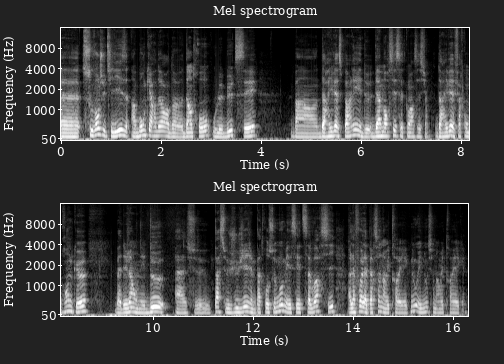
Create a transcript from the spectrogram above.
Euh, souvent j'utilise un bon quart d'heure d'intro où le but c'est ben, d'arriver à se parler et d'amorcer cette conversation, d'arriver à faire comprendre que bah déjà on est deux à se, pas se juger, j'aime pas trop ce mot, mais essayer de savoir si à la fois la personne a envie de travailler avec nous et nous si on a envie de travailler avec elle.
